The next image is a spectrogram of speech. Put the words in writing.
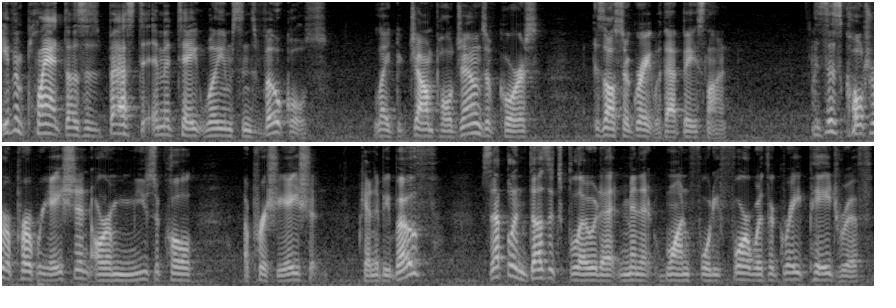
Even Plant does his best to imitate Williamson's vocals. Like John Paul Jones, of course, is also great with that bass line. Is this cultural appropriation or a musical appreciation? Can it be both? Zeppelin does explode at minute 144 with a great page riff,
